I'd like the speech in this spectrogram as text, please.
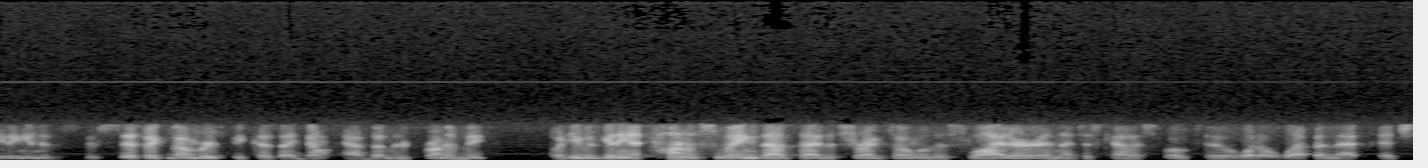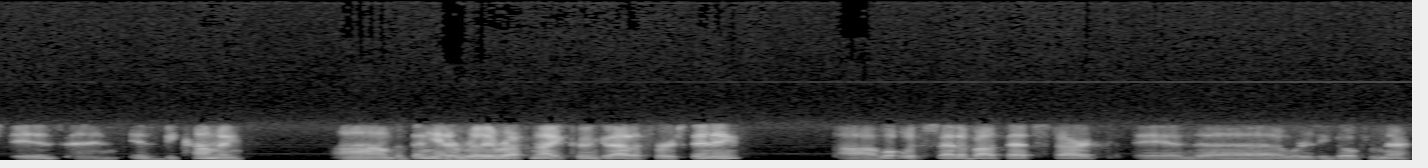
getting into the specific numbers because I don't have them in front of me. But he was getting a ton of swings outside the strike zone with his slider, and that just kind of spoke to what a weapon that pitch is and is becoming. Um, but then he had a really rough night. Couldn't get out of the first inning. Uh, what was said about that start, and uh, where does he go from there?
